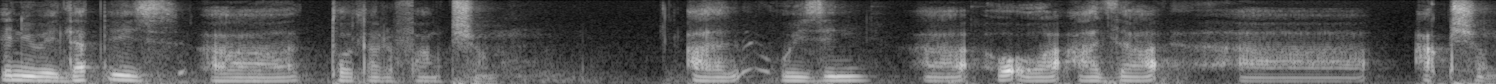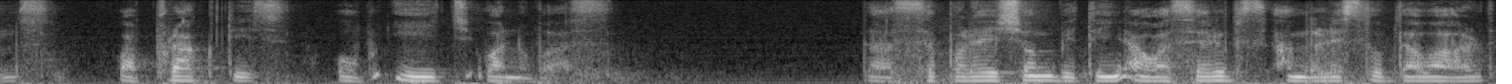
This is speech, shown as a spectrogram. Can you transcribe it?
Anyway, that is uh, total function uh, within uh, or other uh, actions or practice of each one of us. The separation between ourselves and the rest of the world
